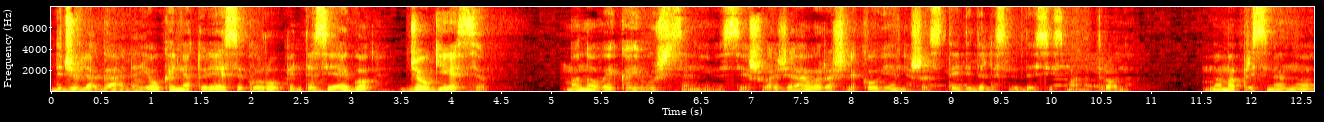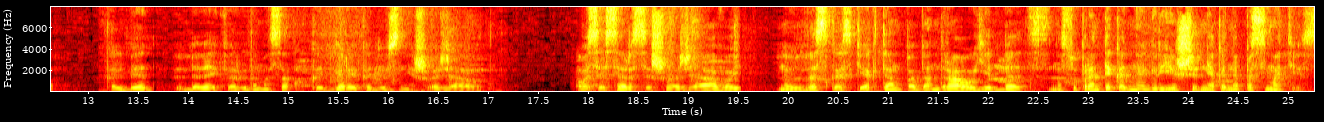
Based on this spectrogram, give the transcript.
Didžiulę galę. Jau kai neturėsi ko rūpintis, jeigu džiaugiesi Mano vaikai užsienį visi išvažiavo ir aš likau vienišas. Tai didelis liūdėsys, man atrodo. Mama prisimenu, kalbėt beveik verkdama, sako, kaip gerai, kad jūs neišvažiavot. O sesers išvažiavo, nu viskas, kiek ten pabendrauji, bet nesupranti, kad negryž ir niekada nepasimatys.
